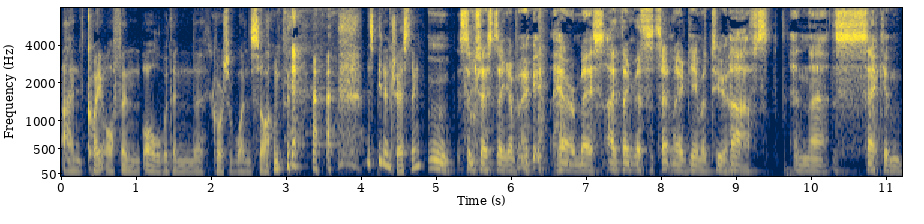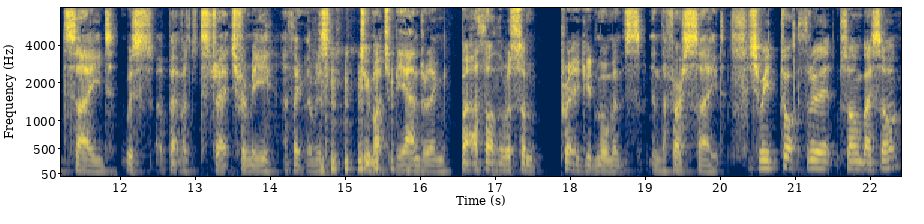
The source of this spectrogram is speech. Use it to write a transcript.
And quite often, all within the course of one song. it's been interesting. Hmm, it's interesting about hit or miss. I think this is certainly a game of two halves. In that the second side was a bit of a stretch for me. I think there was too much meandering, but I thought there was some pretty good moments in the first side. Should we talk through it song by song?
